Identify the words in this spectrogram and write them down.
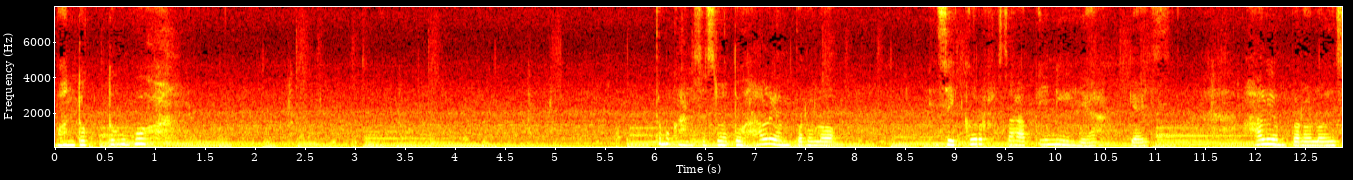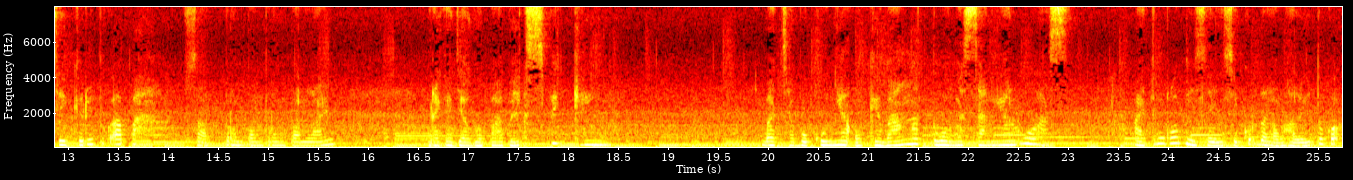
bentuk tubuh itu bukan sesuatu hal yang perlu lo insecure saat ini ya guys. Hal yang perlu lo insecure itu apa? Saat perempuan-perempuan lain mereka jago public speaking baca bukunya oke okay banget wawasannya luas. I think lo bisa insecure dalam hal itu kok.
